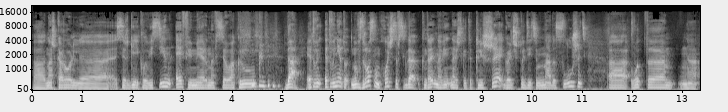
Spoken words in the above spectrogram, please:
э, наш король э, Сергей Клавесин, эфемерно все вокруг. Да, этого, этого нету. Но взрослым хочется всегда контролировать, навешать какое-то клише, говорить, что детям надо слушать. А, вот, э, а,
